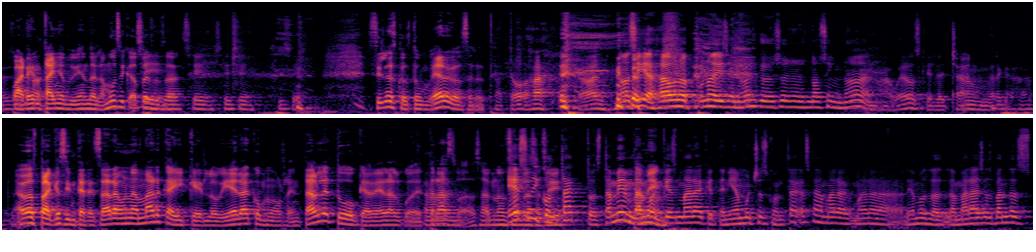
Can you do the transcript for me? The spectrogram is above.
eso, 40 ajá. años viviendo en la música, pues, sí, o sea, sí, sí, sí, sí, sí. sí les costó un vergo. A todo, ajá. No, sí, ajá, uno, uno dice, no, es que eso no, hacen nada. No, a huevos, que le echaron verga, ajá. pero- Además, para que se interesara una marca y que lo viera como rentable, tuvo que haber algo detrás, Cabal. ¿va? O sea, no Eso es y así. contactos también, ¿va? También. Porque es Mara que tenía muchos contactos. O sea, Mara, Mara digamos, la, la Mara de esas bandas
